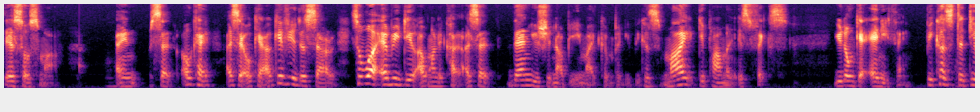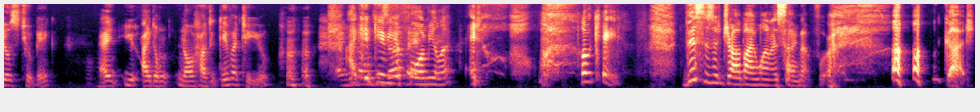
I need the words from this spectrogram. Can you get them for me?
They're so smart. And said, okay. I said, okay, I'll give you the salary. So what every deal I want to cut. I said, then you should not be in my company because my department is fixed. You don't get anything because the deal's too big, mm-hmm. and you I don't know how to give it to you. I could give you a formula. And, okay, this is a job I want to sign up for. oh gosh,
